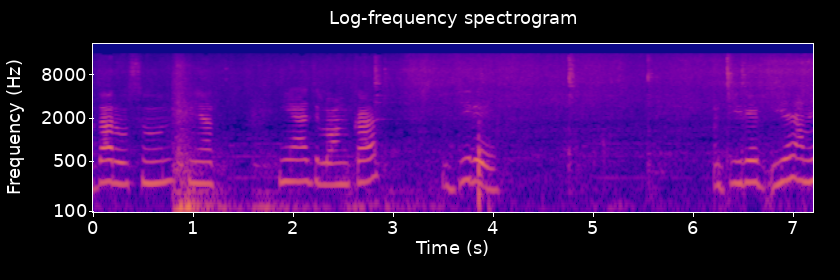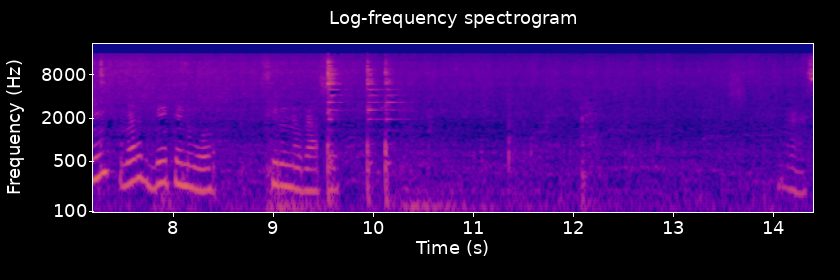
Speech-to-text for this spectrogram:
আদা রসুন পেঁয়াজ পেঁয়াজ লঙ্কা জিরে। জিরে দিয়ে আমি এবার বেটে নেব শিলনোড়াতে। ব্যাস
